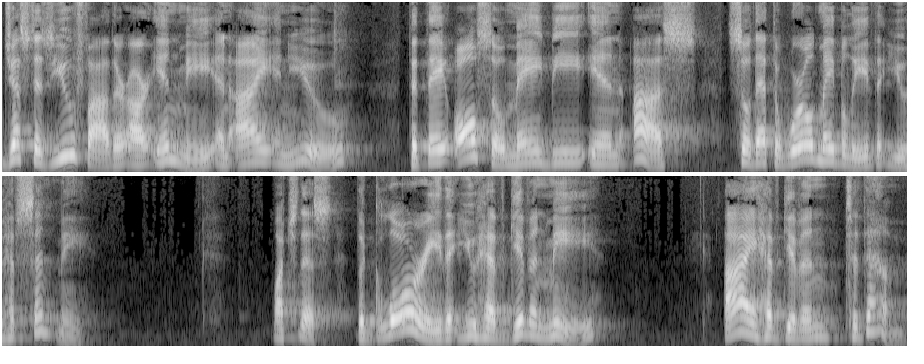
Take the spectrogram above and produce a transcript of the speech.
just as you, Father, are in me and I in you that they also may be in us, so that the world may believe that you have sent me. Watch this. The glory that you have given me, I have given to them,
